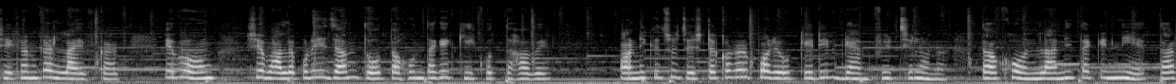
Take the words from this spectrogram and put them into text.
সেখানকার লাইফ গার্ড এবং সে ভালো করেই জানতো তখন তাকে কি করতে হবে। অনেক কিছু চেষ্টা করার পরেও কেডির জ্ঞান ফিরছিল না। তখন লানি তাকে নিয়ে তার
